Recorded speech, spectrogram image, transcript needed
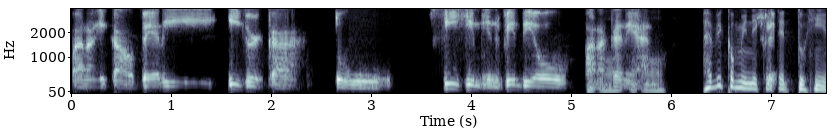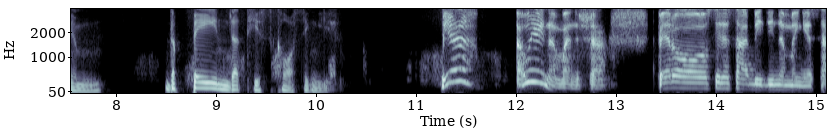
parang ikaw, very eager ka to see him in video, parang Oo, ganyan. oo. Have you communicated to him the pain that he's causing you? Yeah, aware naman siya. Pero sinasabi din naman niya sa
